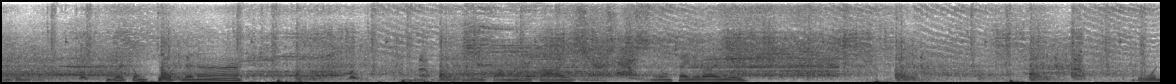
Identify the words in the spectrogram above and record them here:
นต้องคิดว่าต้องจบเลยนะสามนั้นไม่ตาย ไม่ต้องใช้ก็ได้เว้ย โดน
